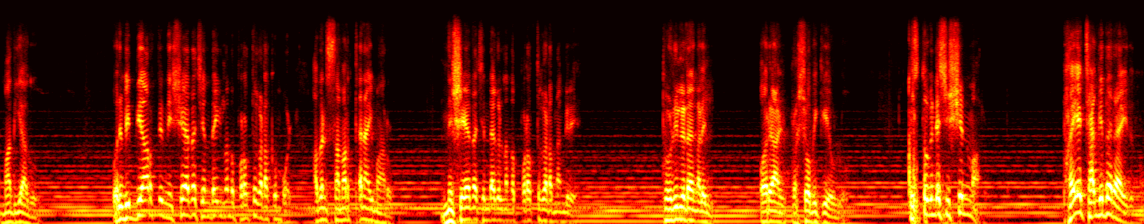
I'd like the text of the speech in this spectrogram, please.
മതിയാകൂ. ഒരു വിദ്യാർത്ഥി നിഷേധ ചിന്തയിൽ നിന്ന് പുറത്തു കടക്കുമ്പോൾ അവൻ സമർത്ഥനായി മാറും. നിഷേധ ചിന്തകളിൽ നിന്ന് പുറത്തു കടന്നെങ്കിൽ തൊഴിലിടങ്ങളിൽ ഒരാൾ പ്രശോഭിക്കുകയുള്ളൂ. ക്രിസ്തുവിന്റെ ശിഷ്യന്മാർ ഭയചകിതരായിരുന്നു.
